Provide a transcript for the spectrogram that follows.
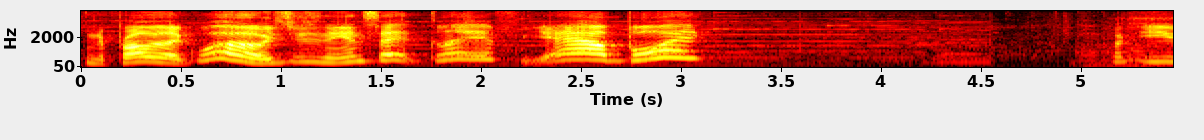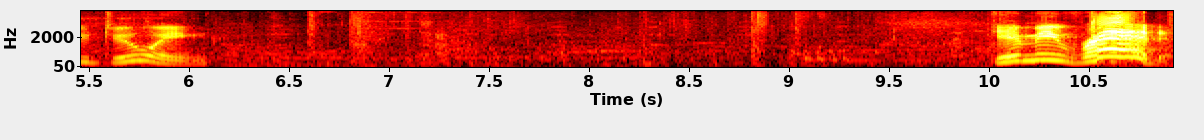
And you're probably like, whoa, he's using the insect glaive? Yeah, boy. What are you doing? Give me red!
